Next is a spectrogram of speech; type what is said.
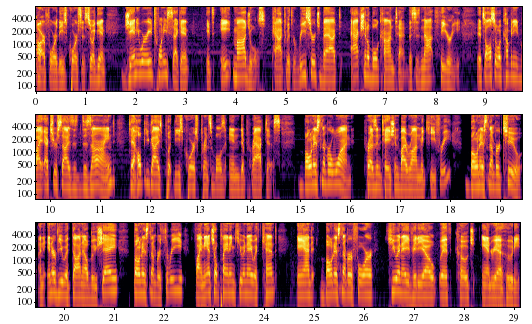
are for these courses. So, again, January 22nd, it's eight modules packed with research backed, actionable content. This is not theory. It's also accompanied by exercises designed to help you guys put these course principles into practice. Bonus number one presentation by Ron McKeefery. Bonus number two, an interview with Donnell Boucher. Bonus number three, financial planning Q&A with Kent. And bonus number four, Q&A video with coach Andrea Hudy.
